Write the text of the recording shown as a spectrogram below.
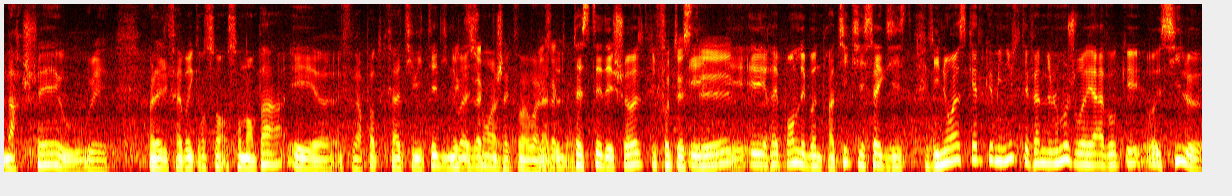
marché ou les, voilà, les fabricants s'en emparent et il faut faire preuve de créativité, d'innovation à chaque fois. Voilà, de tester des choses. Il faut tester. Et, répondre les bonnes pratiques si ça existe. Il nous reste quelques minutes, Stéphane Delemot. Je voudrais évoquer aussi le,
